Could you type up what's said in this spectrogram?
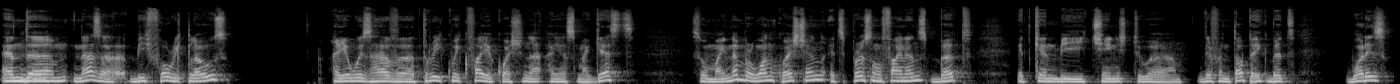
And mm-hmm. um, Naza, before we close, I always have a three quick fire question I ask my guests. So my number one question, it's personal finance, but it can be changed to a different topic. But what is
